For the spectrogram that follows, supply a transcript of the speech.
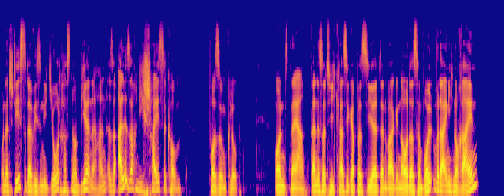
Und dann stehst du da wie so ein Idiot, hast noch ein Bier in der Hand. Also alle Sachen, die scheiße kommen vor so einem Club. Und naja, dann ist natürlich Klassiker passiert, dann war genau das, dann wollten wir da eigentlich noch rein.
